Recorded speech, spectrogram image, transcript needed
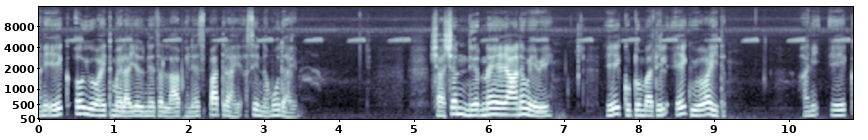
आणि एक अविवाहित महिला योजनेचा लाभ घेण्यास पात्र आहे असे नमूद आहे. शासन निर्णयान्वये हे कुटुंबातील एक विवाहित आणि एक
